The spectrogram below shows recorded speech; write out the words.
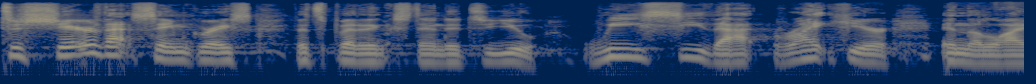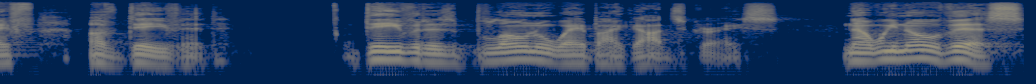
to share that same grace that's been extended to you. We see that right here in the life of David. David is blown away by God's grace. Now we know this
